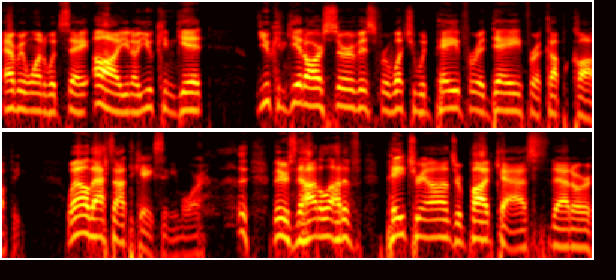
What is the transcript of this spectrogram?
everyone would say, "Oh, you know, you can get you can get our service for what you would pay for a day for a cup of coffee." Well, that's not the case anymore. There's not a lot of Patreons or podcasts that are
